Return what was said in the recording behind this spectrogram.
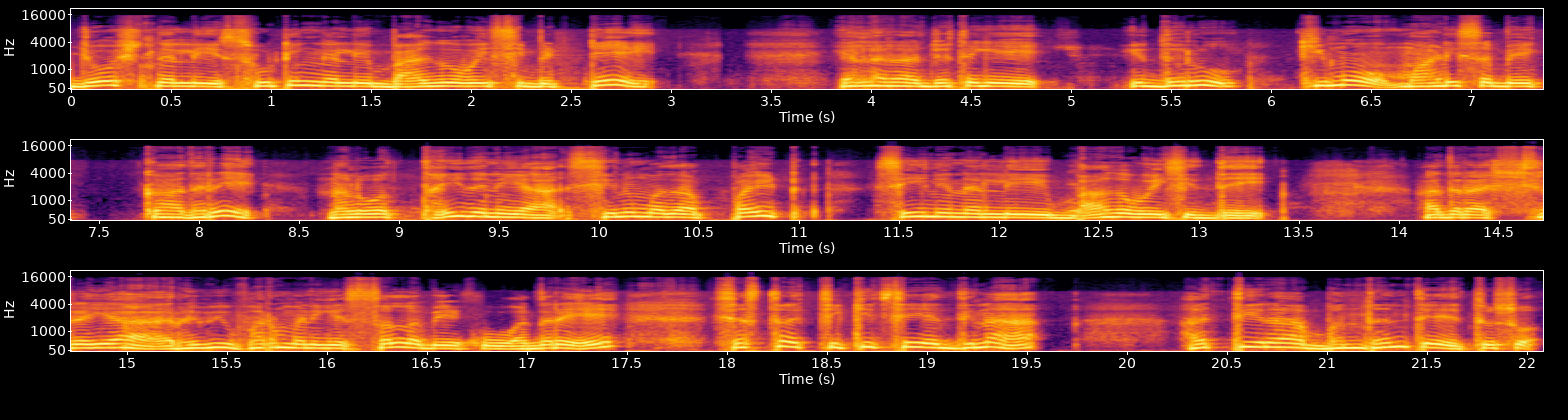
ಜೋಶ್ನಲ್ಲಿ, ಶೂಟಿಂಗ್ನಲ್ಲಿ ಭಾಗವಹಿಸಿಬಿಟ್ಟೆ. ಎಲ್ಲರ ಜೊತೆಗೆ ಇದ್ದರೂ ಕಿಮೋ ಮಾಡಿಸಬೇಕಾದರೆ ನಲವತ್ತೈದನೆಯ ಸಿನಿಮಾದ ಫೈಟ್ ಸೀನಿನಲ್ಲಿ ಭಾಗವಹಿಸಿದ್ದೆ. ಅದರ ಶ್ರೇಯ ರವಿವರ್ಮನಿಗೆ ಸಲ್ಲಬೇಕು. ಆದರೆ ಶಸ್ತ್ರಚಿಕಿತ್ಸೆಯ ದಿನ ಹತ್ತಿರ ಬಂದಂತೆ ತುಸು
